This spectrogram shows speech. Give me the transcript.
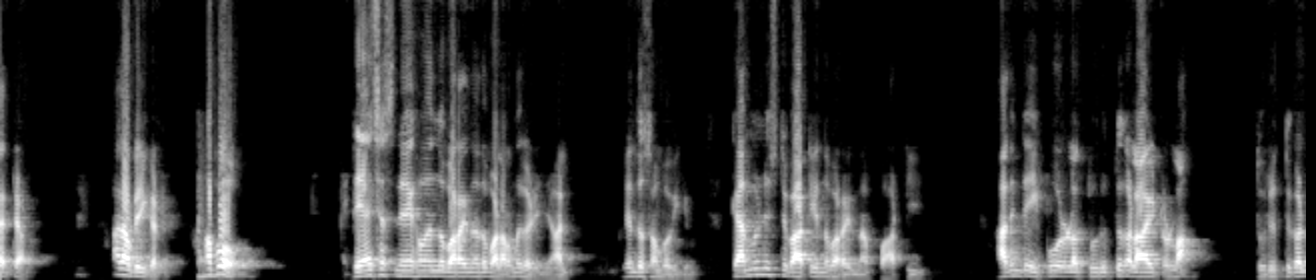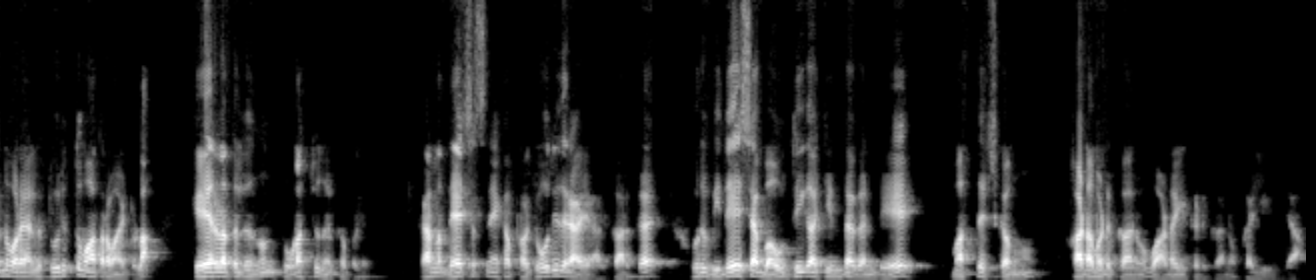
തെറ്റാണ്. അതവിടെ ഇരിക്കട്ടെ അപ്പോൾ ദേശസ്നേഹം എന്ന് പറയുന്നത് വളർന്നു കഴിഞ്ഞാൽ എന്ത് സംഭവിക്കും? കമ്മ്യൂണിസ്റ്റ് പാർട്ടി എന്ന് പറയുന്ന പാർട്ടി അതിന്റെ ഇപ്പോഴുള്ള തുരുത്തുകളായിട്ടുള്ള തുരുത്തുകൾ എന്ന് പറയാനുള്ള തുരുത്തു മാത്രമായിട്ടുള്ള കേരളത്തിൽ നിന്നും തുടച്ചു നിൽക്കപ്പെടും. കാരണം ദേശസ്നേഹ പ്രചോദിതരായ ആൾക്കാർക്ക് ഒരു വിദേശ ബൗദ്ധിക ചിന്തകന്റെ മസ്തിഷ്കം കടമെടുക്കാനോ വാടകയ്ക്കെടുക്കാനോ കഴിയില്ല.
